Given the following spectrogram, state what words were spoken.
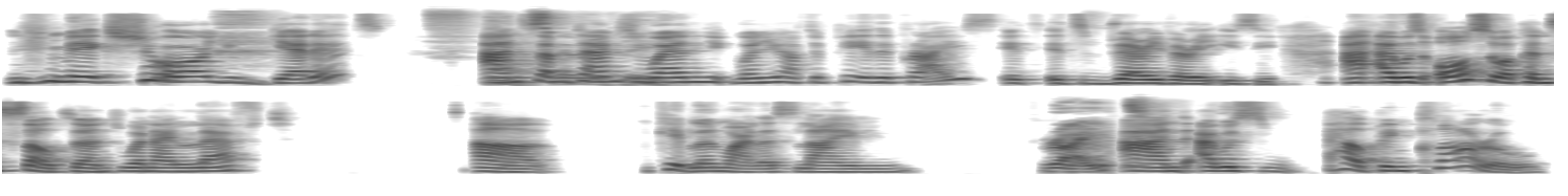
make sure you get it. And sometimes when when you have to pay the price, it's it's very very easy. I, I was also a consultant when I left uh, Cable and Wireless Lime, Right. and I was helping Claro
